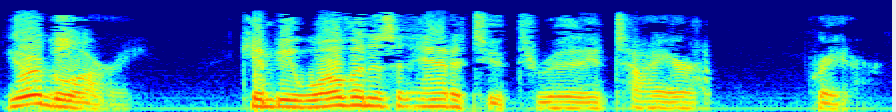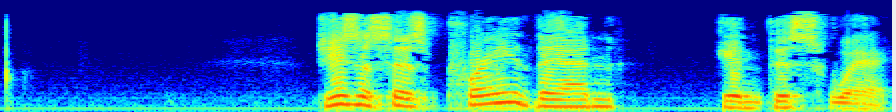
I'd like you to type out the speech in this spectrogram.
your glory, can be woven as an attitude through the entire prayer. Jesus says, pray then in this way.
